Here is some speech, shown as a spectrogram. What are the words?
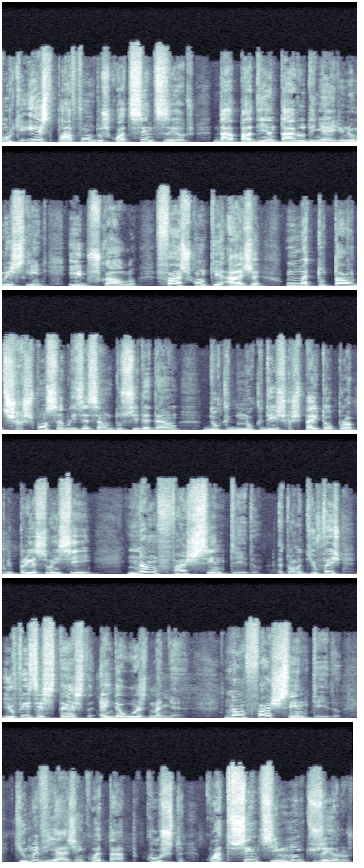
porque este plafond dos 400 euros dá para adiantar o dinheiro e no mês seguinte ir buscá-lo, faz com que haja uma total desresponsabilização do cidadão do que, no que diz respeito ao próprio preço em si. Não faz sentido atualmente, eu fiz, eu fiz esse teste ainda hoje de manhã. Não faz sentido que uma viagem com a TAP custe 400 e muitos euros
